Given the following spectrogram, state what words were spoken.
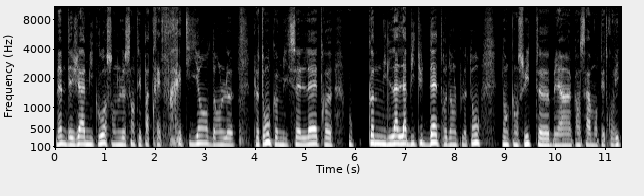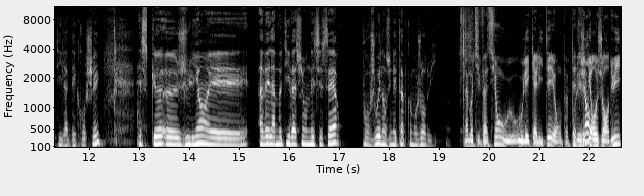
même déjà à mi-course, on ne le sentait pas très frétillant dans le peloton comme il sait l'être ou comme il a l'habitude d'être dans le peloton. Donc ensuite, bien, quand ça a monté trop vite, il a décroché. Est-ce que Julien avait la motivation nécessaire pour jouer dans une étape comme aujourd'hui? La motivation ou, les qualités. On peut peut-être dire aujourd'hui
